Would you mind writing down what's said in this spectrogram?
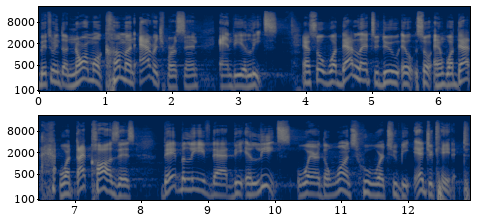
between the normal, common, average person and the elites. And so what that led to do, so and what that what that causes, they believed that the elites were the ones who were to be educated.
